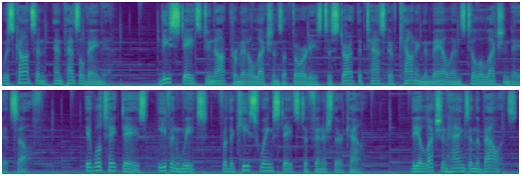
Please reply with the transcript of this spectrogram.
Wisconsin, and Pennsylvania. These states do not permit elections authorities to start the task of counting the mail ins till election day itself. It will take days, even weeks, for the key swing states to finish their count. The election hangs in the balance.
